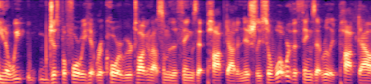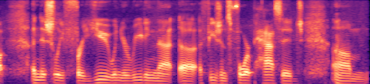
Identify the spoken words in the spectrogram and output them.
you know, we just before we hit record, we were talking about some of the things that popped out initially. So, what were the things that really popped out initially for you when you're reading that uh, Ephesians four passage um,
